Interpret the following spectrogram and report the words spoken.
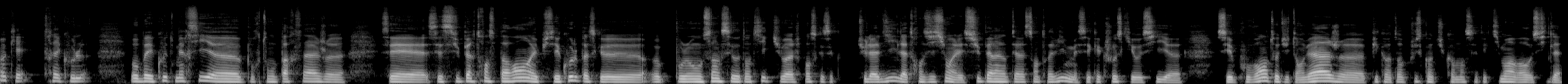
Ok, très cool. Bon bah écoute, merci euh, pour ton partage. Euh, c'est c'est super transparent et puis c'est cool parce que euh, pour on sent que c'est authentique. Tu vois, je pense que tu l'as dit, la transition elle est super intéressante à vivre, mais c'est quelque chose qui est aussi c'est éprouvant. Toi tu t'engages, puis quand en plus quand tu commences effectivement à avoir aussi de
